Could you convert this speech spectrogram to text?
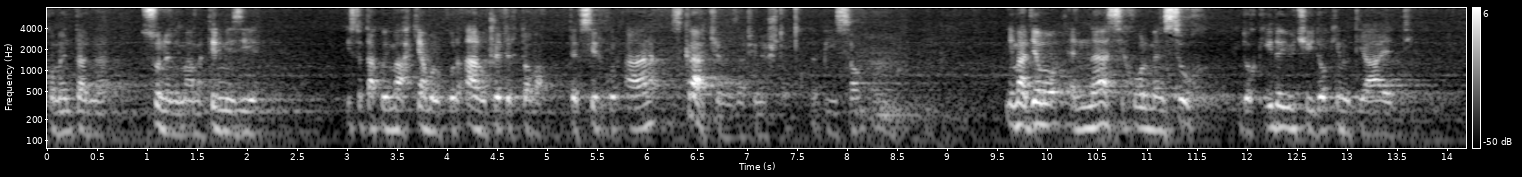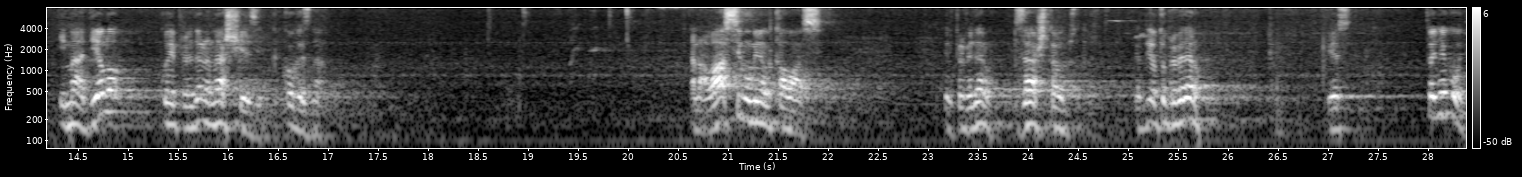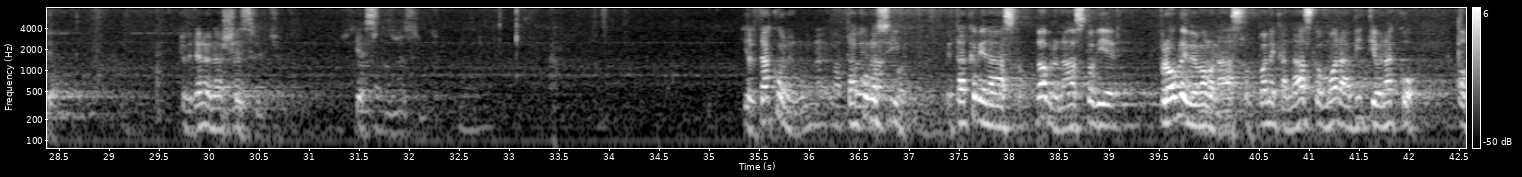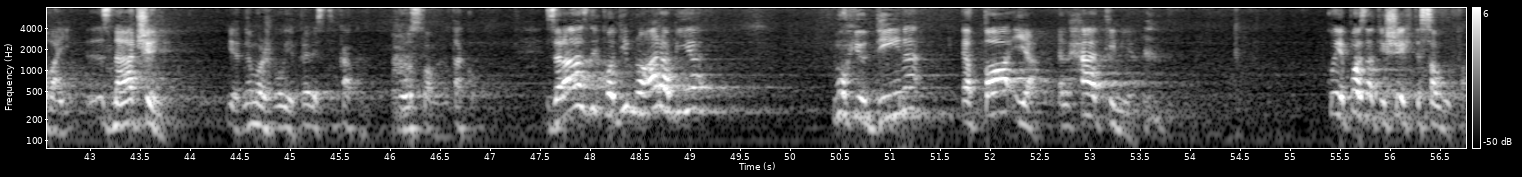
komentar na sunan imama Tirmizije, isto tako ima Ahkjamul Kur'an u četiri toma, tefsir Kur'ana, skraćeno, znači nešto napisao. Ima dijelo En Nasih ul Mensuh, dokidajući i dokinuti ajeti. Ima dijelo koje je prevedeno na naš jezik, koga zna? Ana awasimu min al Kavasim. Je li prevedeno? Zašto? Je li to prevedeno? Jeste. To je njegovo djelo. Prevedeno je naš jezik. Jeste. Je li tako? Ne, tako. Je takav je naslov. Dobro, naslov je, problem je malo naslov. Ponekad naslov mora biti onako ovaj značenje. Jer ne može ga uvijek prevesti kako? Doslovno, tako. Za razliku od Ibnu Arabija, Muhjuddina, El Ta'ija, El Hatimija, koji je poznati šeheh Tesawufa.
